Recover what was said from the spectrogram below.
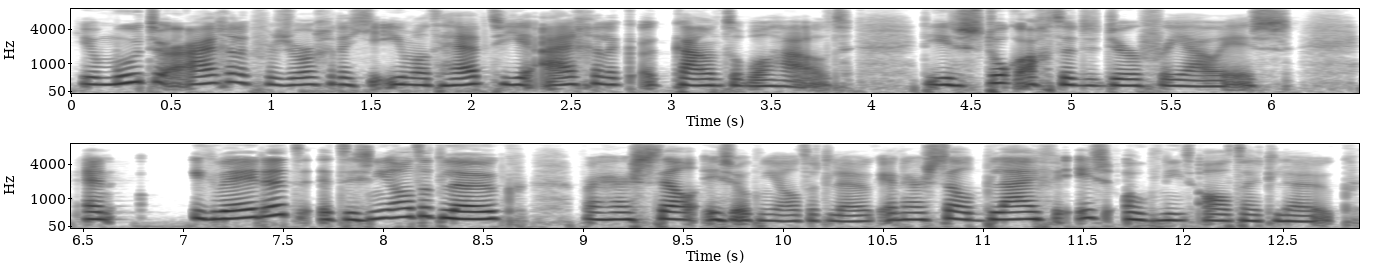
Je moet er eigenlijk voor zorgen dat je iemand hebt die je eigenlijk accountable houdt. Die een stok achter de deur voor jou is. En ik weet het, het is niet altijd leuk, maar herstel is ook niet altijd leuk. En herstel blijven is ook niet altijd leuk.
